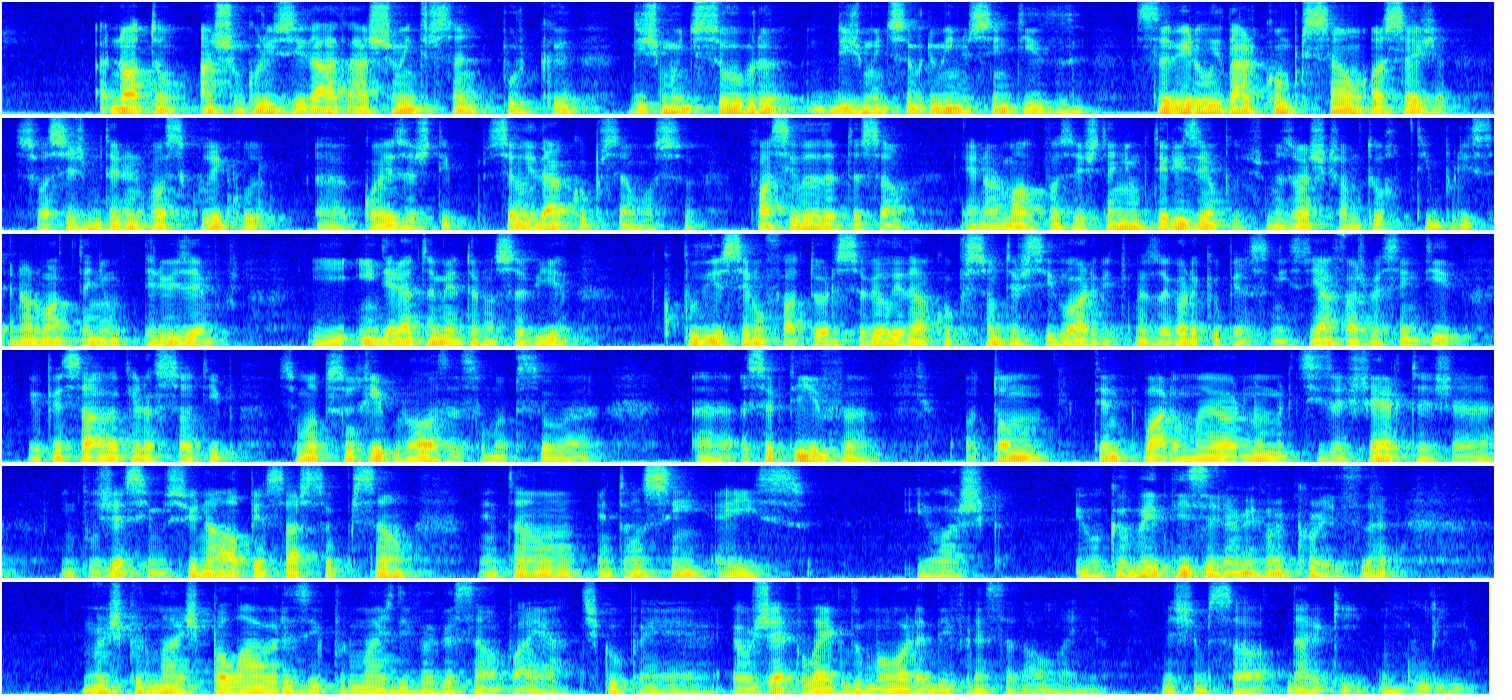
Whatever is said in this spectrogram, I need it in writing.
notam, acham curiosidade, acham interessante porque diz muito sobre, diz muito sobre mim no sentido de saber lidar com pressão, ou seja, se vocês meterem no vosso currículo uh, coisas, tipo, sei lidar com pressão, ou se fácil adaptação, é normal que vocês tenham que ter exemplos, mas eu acho que já me estou a repetir por isso, é normal que tenham que ter exemplos. E indiretamente eu não sabia que podia ser um fator saber lidar com a pressão ter sido árbitro, mas agora que eu penso nisso, já faz bem sentido. Eu pensava que era só tipo, sou uma pessoa rigorosa, sou uma pessoa uh, assertiva, ou tomo, tento tomar o maior número de decisões certas, uh, inteligência emocional, pensar sob pressão. Então, então sim, é isso. Eu acho que eu acabei de dizer a mesma coisa, mas por mais palavras e por mais divagação. Pá, yeah, desculpem, é, é o jet lag de uma hora de diferença da Alemanha. Deixa-me só dar aqui um golinho.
